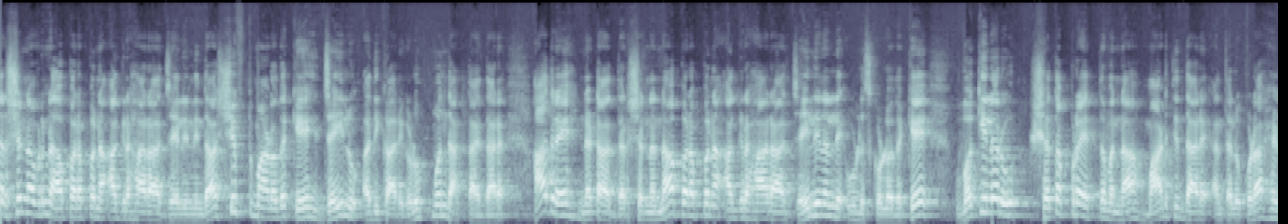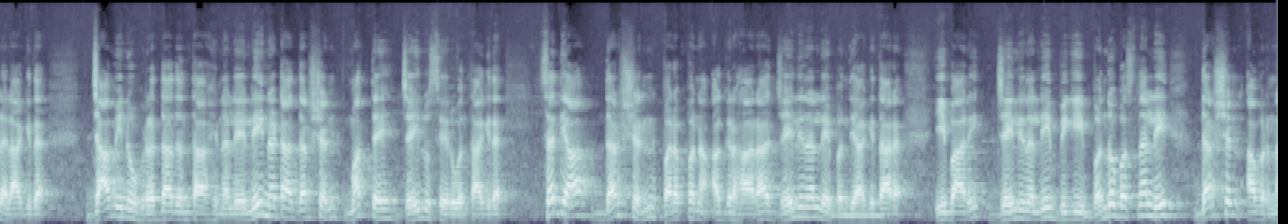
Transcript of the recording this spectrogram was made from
ದರ್ಶನ್ ಅವರನ್ನ ಪರಪ್ಪನ ಅಗ್ರಹಾರ ಜೈಲಿನಿಂದ ಶಿಫ್ಟ್ ಮಾಡೋದಕ್ಕೆ ಜೈಲು ಅಧಿಕಾರಿಗಳು ಮುಂದಾಗ್ತಾ ಇದ್ದಾರೆ. ಆದರೆ ನಟ ದರ್ಶನ್ನನ್ನ ಪರಪ್ಪನ ಅಗ್ರಹಾರ ಜೈಲಿನಲ್ಲೇ ಉಳಿಸಿಕೊಳ್ಳೋದಕ್ಕೆ ವಕೀಲರು ಶತಪ್ರಯತ್ನವನ್ನ ಮಾಡುತ್ತಿದ್ದಾರೆ ಅಂತಲೂ ಕೂಡ ಹೇಳಲಾಗಿದೆ. ಜಾಮೀನು ರದ್ದಾದಂತಹ ಹಿನ್ನೆಲೆಯಲ್ಲಿ ನಟ ದರ್ಶನ್ ಮತ್ತೆ ಜೈಲು ಸೇರುವಂತಾಗಿದೆ. ಸದ್ಯ ದರ್ಶನ್ ಪರಪ್ಪನ ಅಗ್ರಹಾರ ಜೈಲಿನಲ್ಲೇ ಬಂದಿಯಾಗಿದ್ದಾರೆ. ಈ ಬಾರಿ ಜೈಲಿನಲ್ಲಿ ಬಿಗಿ ಬಂದೋಬಸ್ತ್ನಲ್ಲಿ ದರ್ಶನ್ ಅವರನ್ನ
